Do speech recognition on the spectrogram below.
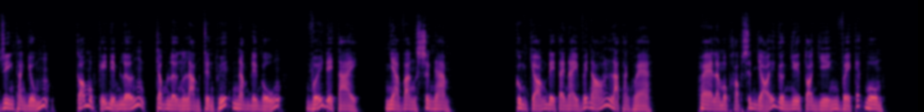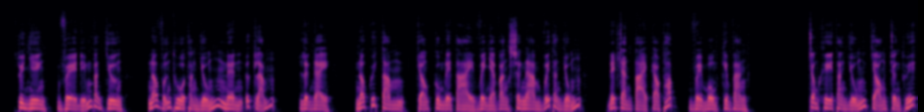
Riêng thằng Dũng có một kỷ niệm lớn trong lần làm truyền thuyết nằm để ngủ với đề tài Nhà văn Sơn Nam. Cùng chọn đề tài này với nó là thằng Hòe. Hòe là một học sinh giỏi gần như toàn diện về các môn. Tuy nhiên, về điểm văn chương, nó vẫn thua thằng Dũng nên ức lắm. Lần này, nó quyết tâm chọn cùng đề tài về nhà văn Sơn Nam với thằng Dũng để tranh tài cao thấp về môn kim văn. Trong khi thằng Dũng chọn Trần Thuyết,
